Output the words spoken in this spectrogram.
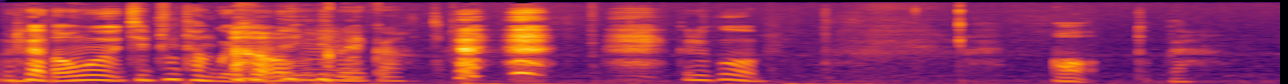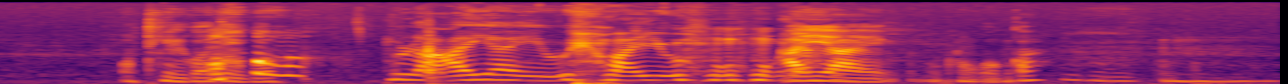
우리가 너무 집중 어, 탐구했거든. 그러니까. 그리고 어 누구야? 어떻게 읽어야 돼 이거? 몰라 아이아이 와이오. 아이아이 뭐 그런 건가? 음. 음.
